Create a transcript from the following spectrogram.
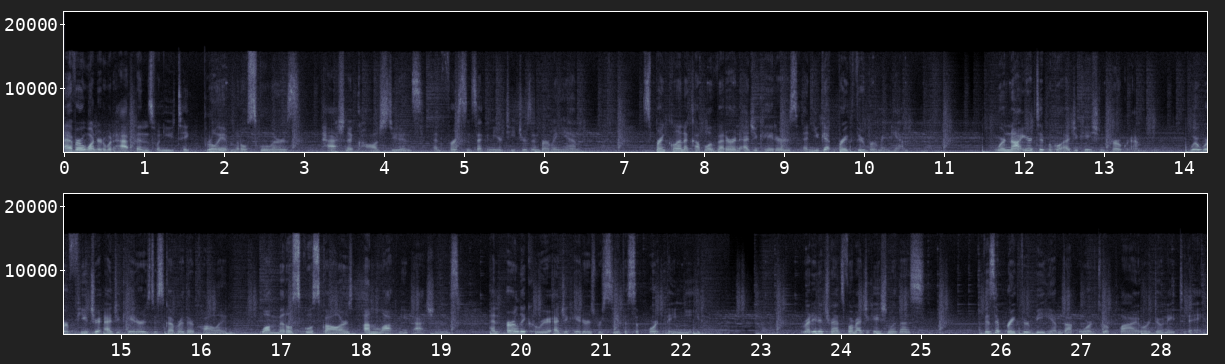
Ever wondered what happens when you take brilliant middle schoolers, passionate college students, and first and second year teachers in Birmingham? Sprinkle in a couple of veteran educators, and you get Breakthrough Birmingham. We're not your typical education program, where we're future educators discover their calling, while middle school scholars unlock new passions, and early career educators receive the support they need. Ready to transform education with us? Visit breakthroughbham.org to apply or donate today.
